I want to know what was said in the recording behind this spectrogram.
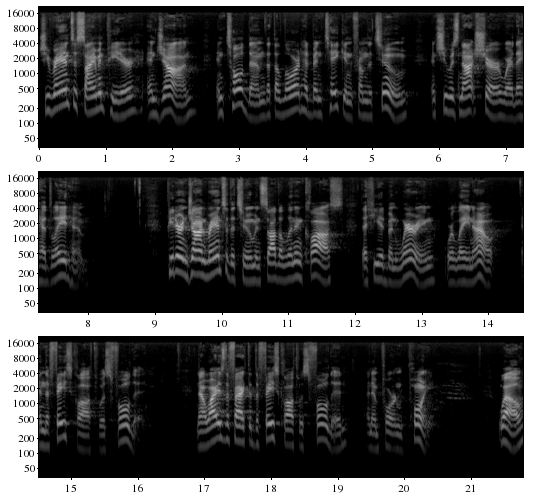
She ran to Simon Peter and John and told them that the Lord had been taken from the tomb and she was not sure where they had laid him. Peter and John ran to the tomb and saw the linen cloths that he had been wearing were laid out, and the face cloth was folded. Now, why is the fact that the face cloth was folded an important point? Well,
